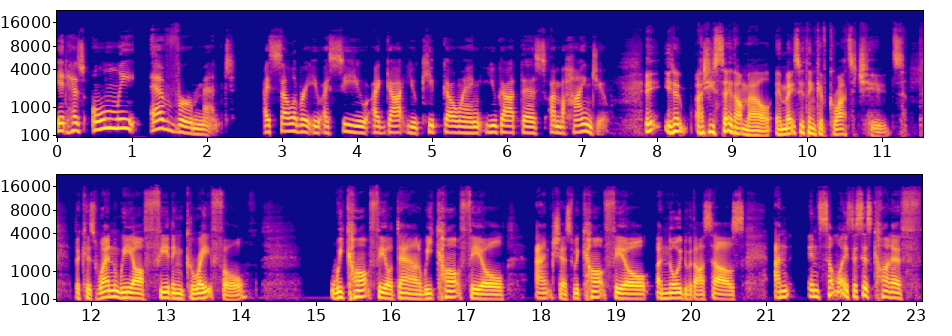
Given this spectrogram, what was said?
It has only ever meant I celebrate you. I see you. I got you. Keep going. You got this. I'm behind you. It, you know, as you say that, Mel, it makes me think of gratitude because when we are feeling grateful, we can't feel down. We can't feel anxious. We can't feel annoyed with ourselves. And in some ways, this is kind of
